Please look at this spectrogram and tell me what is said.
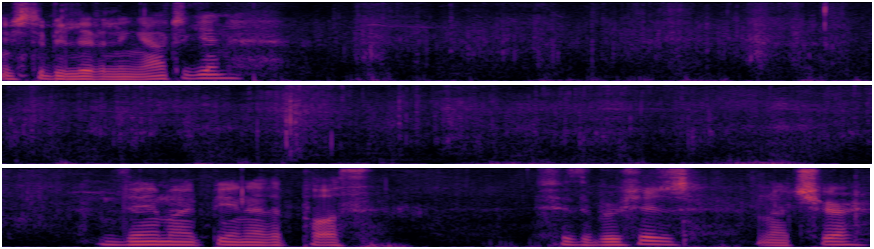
Seems to be leveling out again. There might be another path through the bushes, I'm not sure.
